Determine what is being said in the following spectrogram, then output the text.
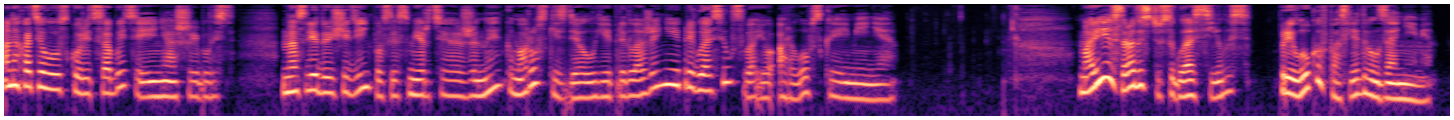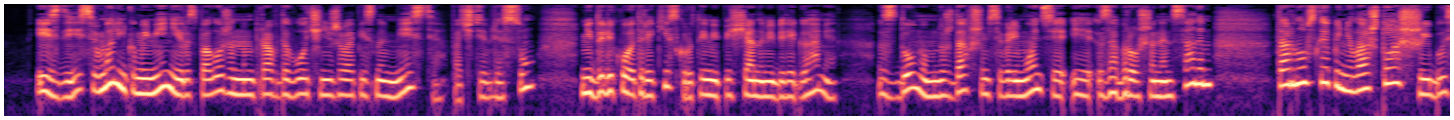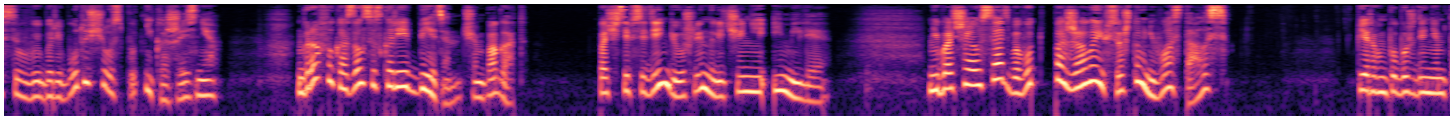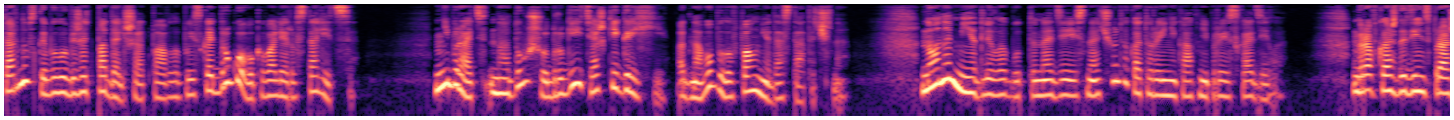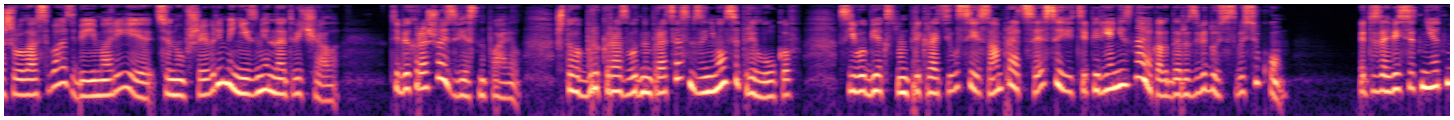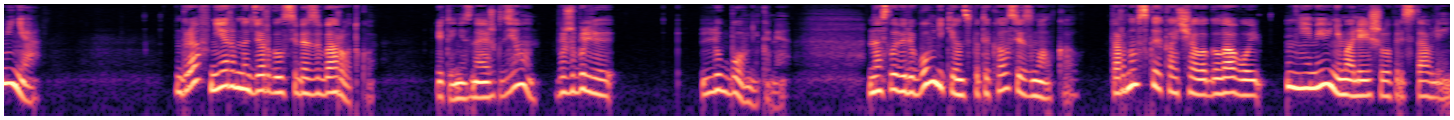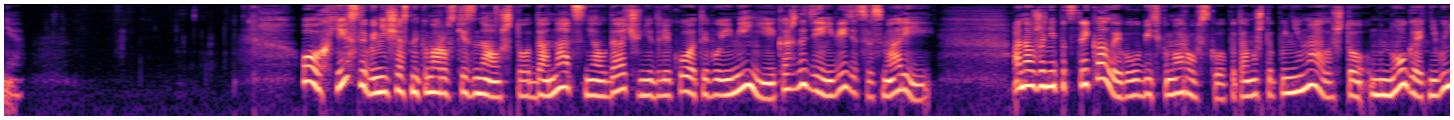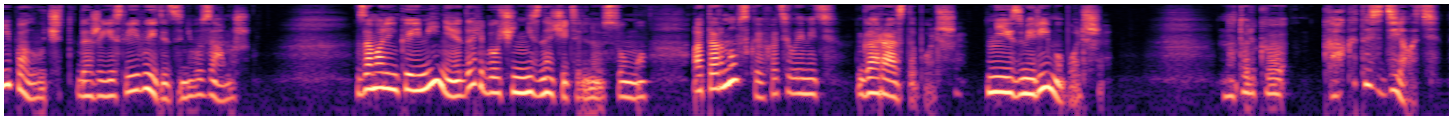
Она хотела ускорить события и не ошиблась. На следующий день после смерти жены Комаровский сделал ей предложение и пригласил в свое Орловское имение. Мария с радостью согласилась. Прилуков последовал за ними. И здесь, в маленьком имении, расположенном, правда, в очень живописном месте, почти в лесу, недалеко от реки с крутыми песчаными берегами, с домом, нуждавшимся в ремонте и заброшенным садом, Тарновская поняла, что ошиблась в выборе будущего спутника жизни. Граф оказался скорее беден, чем богат. Почти все деньги ушли на лечение Эмилия. Небольшая усадьба, вот, пожалуй, и все, что у него осталось. Первым побуждением Тарновской было убежать подальше от Павла, поискать другого кавалера в столице. Не брать на душу другие тяжкие грехи, одного было вполне достаточно. Но она медлила, будто надеясь на чудо, которое никак не происходило. Граф каждый день спрашивал о свадьбе, и Мария, тянувшая время, неизменно отвечала. «Тебе хорошо известно, Павел, что бракоразводным процессом занимался Прилуков. С его бегством прекратился и сам процесс, и теперь я не знаю, когда разведусь с Васюком». Это зависит не от меня. Граф нервно дергал себя за бородку. И ты не знаешь, где он? Вы же были любовниками. На слове любовники он спотыкался и замолкал. Тарновская качала головой. Не имею ни малейшего представления. Ох, если бы несчастный Комаровский знал, что Донат снял дачу недалеко от его имени и каждый день видится с Марией. Она уже не подстрекала его убить Комаровского, потому что понимала, что многое от него не получит, даже если и выйдет за него замуж. За маленькое имение дали бы очень незначительную сумму, а Тарновская хотела иметь гораздо больше, неизмеримо больше. Но только как это сделать?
